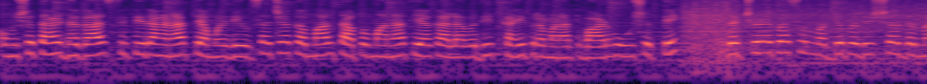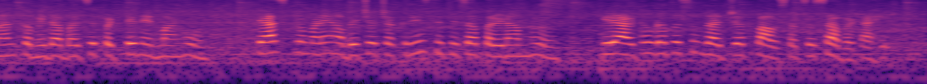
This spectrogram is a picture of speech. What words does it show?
अंशतः ढगाळ स्थिती राहणार. त्यामुळे दिवसाच्या कमाल तापमानात या कालावधीत काही प्रमाणात वाढ होऊ शकते. दक्षिणेपासून मध्य प्रदेशच्या दरम्यान कमी दाबाचे पट्टे निर्माण होऊन त्याचप्रमाणे हवेच्या चक्रीय स्थितीचा परिणाम म्हणून गेल्या आठवड्यापासून राज्यात पावसाचं सावट आहे.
